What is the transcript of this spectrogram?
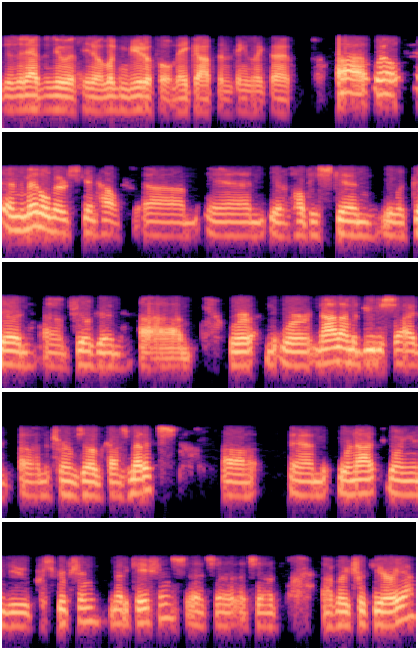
does it have to do with you know looking beautiful, makeup, and things like that? Uh, well, in the middle there's skin health, um, and you know healthy skin, you look good, um, feel good. Um, we're we're not on the beauty side um, in terms of cosmetics, uh, and we're not going into prescription medications. That's a that's a, a very tricky area.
